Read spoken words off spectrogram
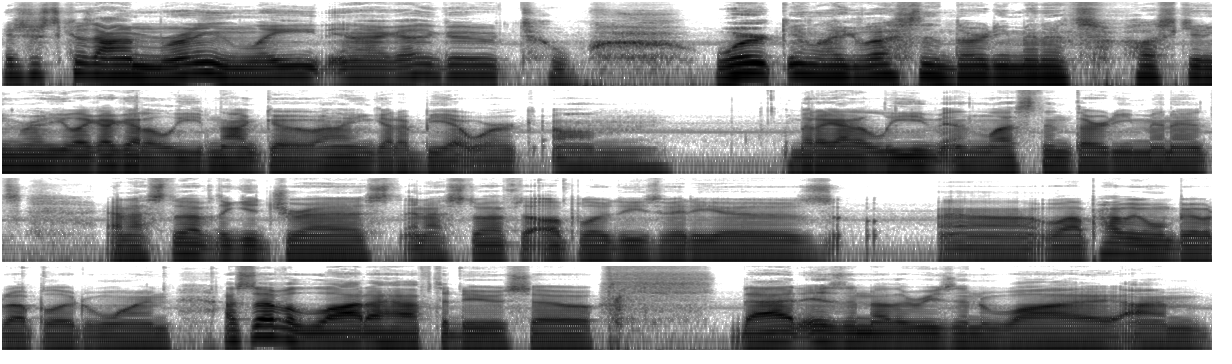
It's just because I'm running late and I got to go to work in like less than 30 minutes. Plus getting ready. Like, I got to leave, not go. I ain't got to be at work. Um, But I got to leave in less than 30 minutes. and I still have to get dressed, and I still have to upload these videos. Uh, well, I probably won't be able to upload one. I still have a lot I have to do, so that is another reason why I'm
